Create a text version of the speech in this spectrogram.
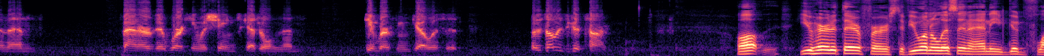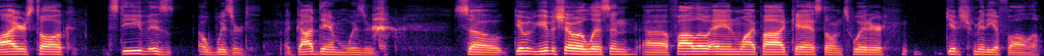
and then matter of it working with Shane's schedule, and then seeing where we can go with it. But it's always a good time. Well, you heard it there first. If you want to listen to any good Flyers talk, Steve is a wizard, a goddamn wizard. So give give the show a listen. Uh, follow ANY Podcast on Twitter. Give Schmitty a follow.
